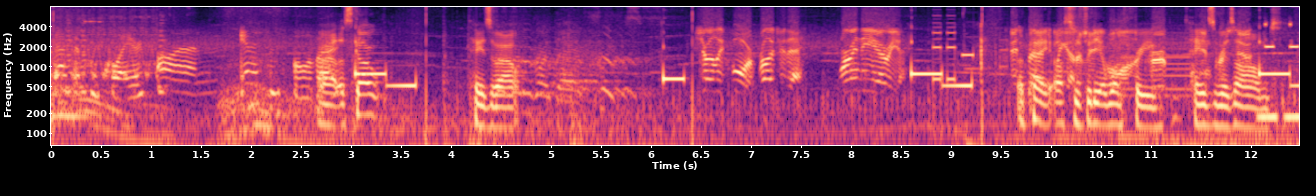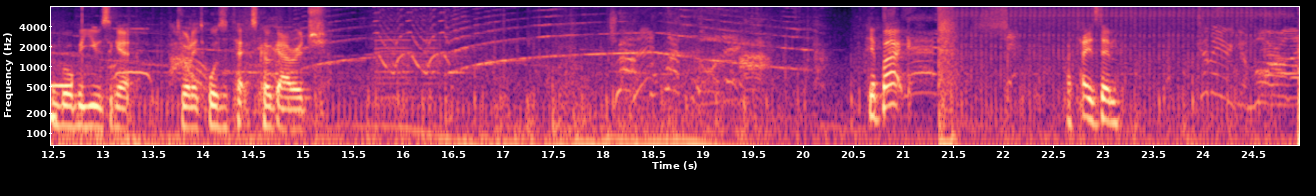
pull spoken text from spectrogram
Backup required on Innocence Boulevard. Alright, let's go. Taser out. Charlie 4, roger that. We're in the area. Okay, Officer Juliet visual 1 3. Taser is armed. We will be using it. He's running towards the Texaco garage. Get back! I tased him. Come here, you moron!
